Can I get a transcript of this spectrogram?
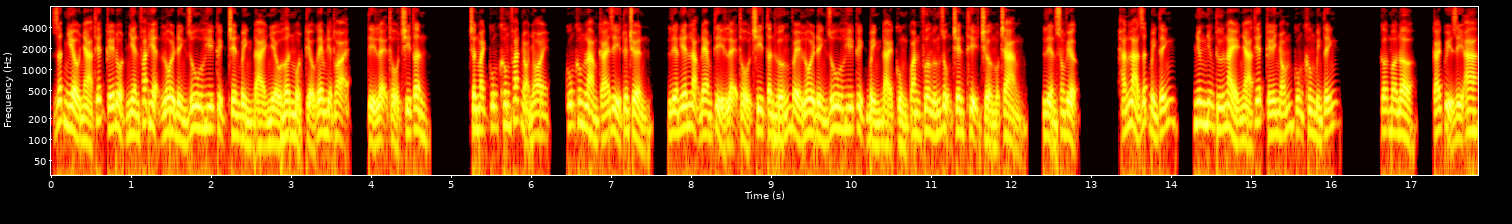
rất nhiều nhà thiết kế đột nhiên phát hiện lôi đỉnh du hy kịch trên bình đài nhiều hơn một kiểu game điện thoại, tỷ lệ thổ chi tân. Trần mạch cũng không phát nhỏ nhoi, cũng không làm cái gì tuyên truyền, liền yên lặng đem tỷ lệ thổ chi tân hướng về lôi đỉnh du hy kịch bình đài cùng quan phương ứng dụng trên thị trường một tràng, liền xong việc hắn là rất bình tĩnh, nhưng những thứ này nhà thiết kế nhóm cũng không bình tĩnh. Cơ mờ nờ, cái quỷ gì a,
